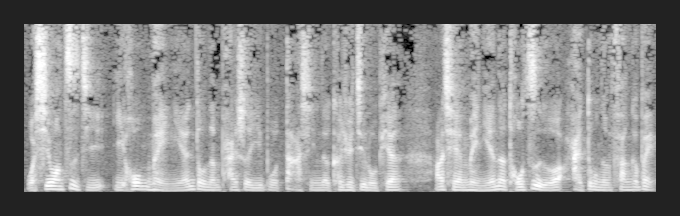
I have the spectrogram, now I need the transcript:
我希望自己以后每年都能拍摄一部大型的科学纪录片，而且每年的投资额还都能翻个倍。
